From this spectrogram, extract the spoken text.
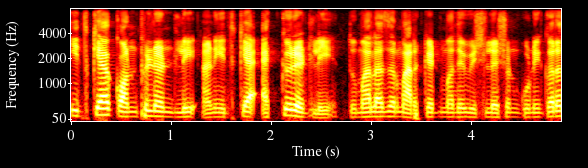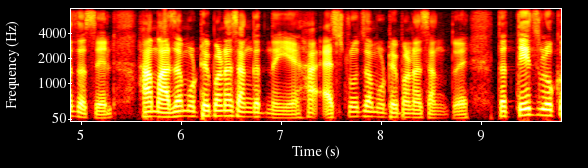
इतक्या कॉन्फिडंटली आणि इतक्या ॲक्युरेटली तुम्हाला जर मार्केटमध्ये विश्लेषण कोणी करत असेल हा माझा मोठेपणा सांगत नाहीये हा ॲस्ट्रोचा मोठेपणा सांगतोय तर तेच लोक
